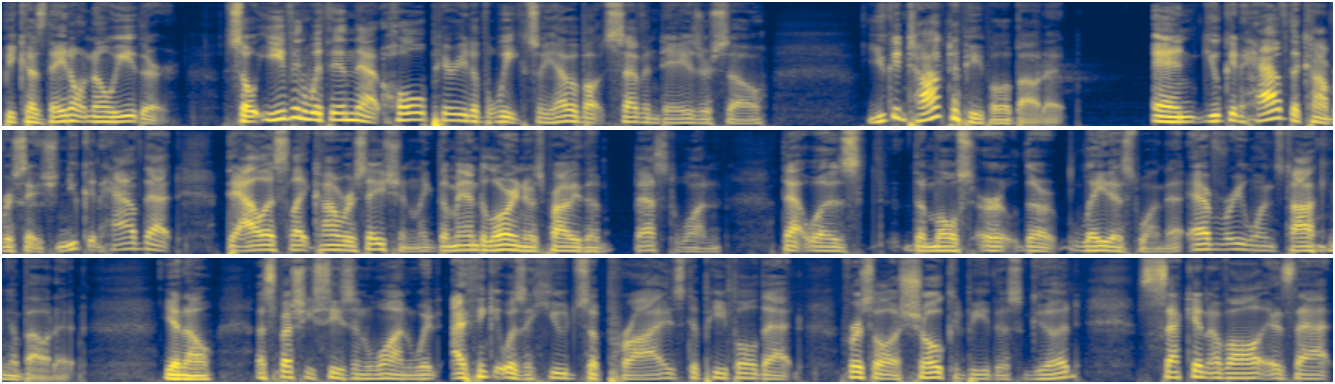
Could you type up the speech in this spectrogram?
because they don't know either. So even within that whole period of a week, so you have about 7 days or so, you can talk to people about it. And you can have the conversation. You can have that Dallas like conversation. Like The Mandalorian was probably the best one. That was the most ear the latest one that everyone's talking about it you know, especially season one. Would I think it was a huge surprise to people that first of all a show could be this good. Second of all is that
